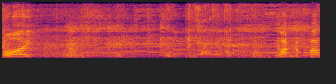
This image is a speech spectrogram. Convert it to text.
Ôi. What the fuck?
